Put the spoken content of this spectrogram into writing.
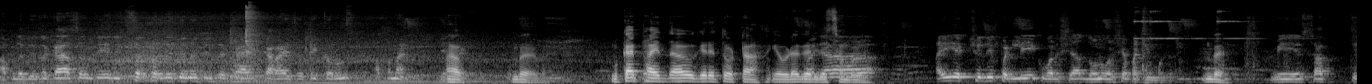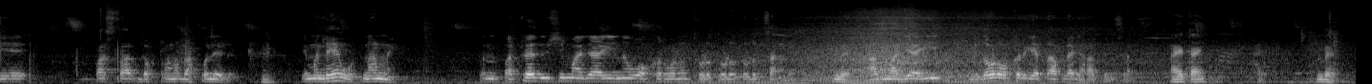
आपलं त्याचं काय असेल ते रिक्सर पद्धतीनं तिचं काय करायचं ते करून आपण. हां. बरं बरं. मग काय फायदा वगैरे तोटा एवढ्या गर्दीत माझ्या सांभाळून? आई ॲक्च्युली पडली एक वर्ष दोन वर्षा पाठीमागं. बरं. मी सात ते पाच सात डॉक्टरांना दाखवलेलं. ते म्हणले हे उठणार नाही. पण पाचव्या दिवशी माझ्या आईनं वॉकरवरून थोडं थोडं थोडं चाललं. बरं. आज माझी आई विदाऊट वॉकर घेता आपल्या घरात तरी चालते. आहेत आहे. बरं.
